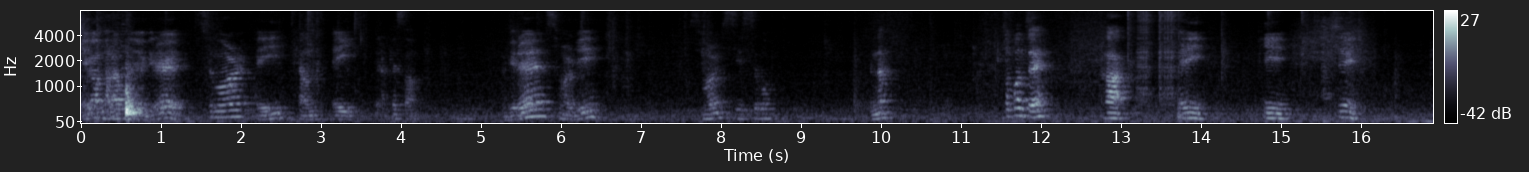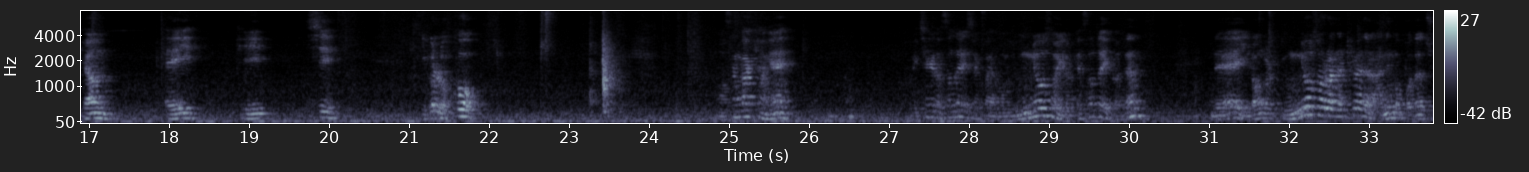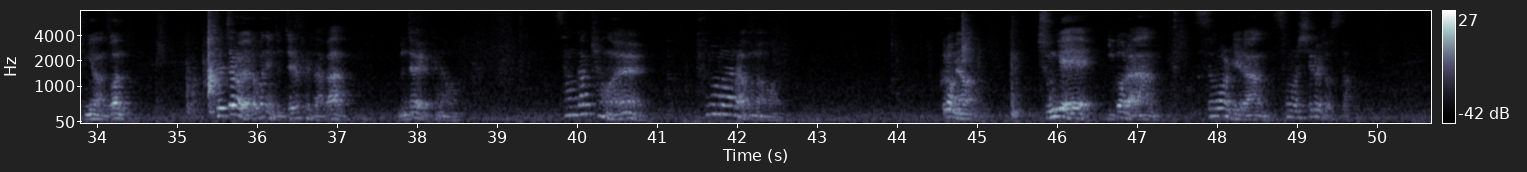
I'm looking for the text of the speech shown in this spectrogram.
얘가 바라보는 여기를 스몰 a 변 a 이렇게 써. 여기를 스몰 b, 스몰 c 쓰고 됐나? 첫 번째 각 a B, C, 변, A, B, C 이걸 놓고 어, 삼각형에 우리 책에도 써져 있을 거야. 뭐 6요소 이렇게 써져 있거든. 근데 이런 걸 6요소라는 표현을 아는 것보다 중요한 건 실제로 여러분이 문제를 풀다가 문제가 이렇게 나와. 삼각형을 풀어라라고 나와. 그러면 중계에 이거랑 스몰 b랑 스몰 c를 줬어.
